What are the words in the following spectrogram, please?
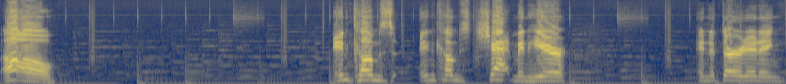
Uh-oh. In comes, in comes Chapman here in the third inning.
